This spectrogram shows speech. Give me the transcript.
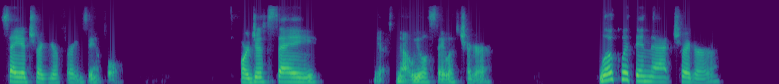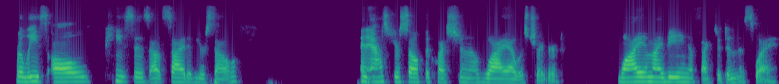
Say a trigger for example or just say yes no we will stay with trigger look within that trigger release all pieces outside of yourself and ask yourself the question of why I was triggered. Why am I being affected in this way?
